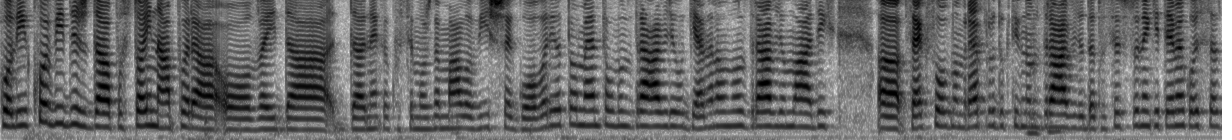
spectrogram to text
koliko vidiš da postoji napora ovaj, da, da nekako se možda malo više govori o tom mentalnom zdravlju, generalno o zdravlju mladih, uh, seksualnom, reproduktivnom mm -hmm. zdravlju, dakle sve su to neke teme koje su sad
